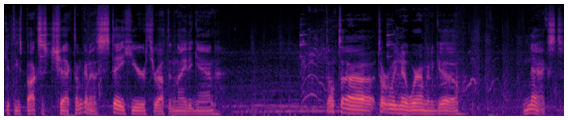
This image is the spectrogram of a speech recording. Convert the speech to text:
Get these boxes checked. I'm gonna stay here throughout the night again. Don't uh don't really know where I'm gonna go next.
